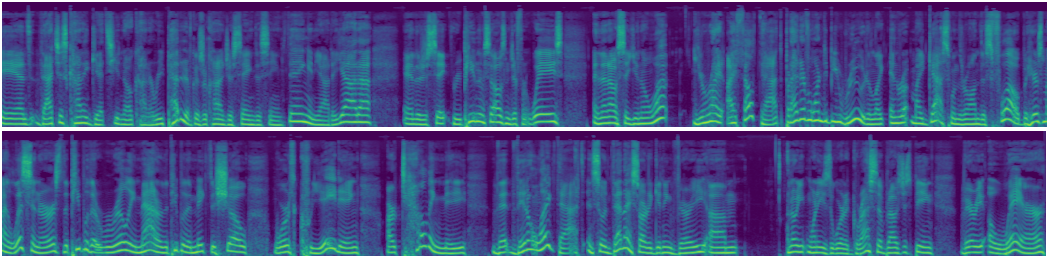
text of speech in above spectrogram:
and that just kind of gets you know kind of repetitive because they're kind of just saying the same thing and yada yada and they're just say, repeating themselves in different ways. And then I would say you know what you're right. I felt that, but I never wanted to be rude and like interrupt my guests when they're on this flow. But here's my listeners, the people that really matter, the people that make the show worth creating are telling me that they don't like that. And so then I started getting very, um, I don't want to use the word aggressive, but I was just being very aware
